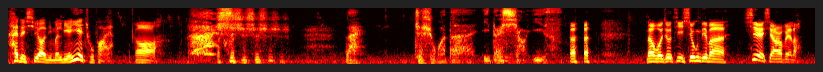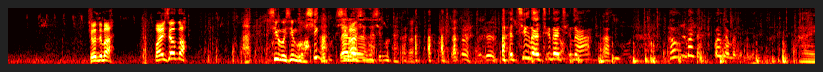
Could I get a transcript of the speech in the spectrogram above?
还得需要你们连夜出发呀。啊，是是是是是，来，这是我的一点小意思。那我就替兄弟们谢谢二位了。兄弟们，搬箱子。辛 苦辛苦。辛苦辛苦辛苦。啊轻点轻点轻点啊啊慢点慢点慢点慢点。哎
